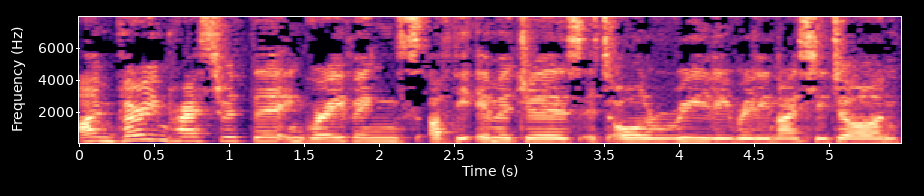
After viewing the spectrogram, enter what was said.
I'm very impressed with the engravings of the images. It's all really, really nicely done.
